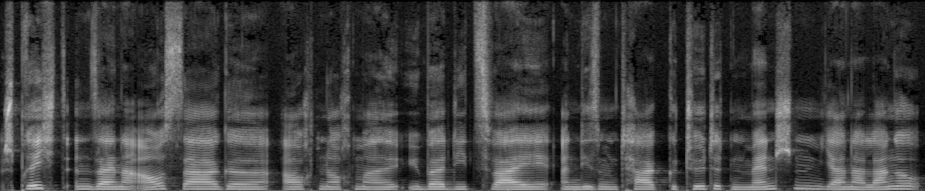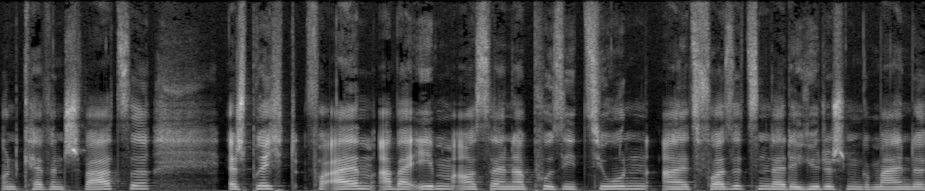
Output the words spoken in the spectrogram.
spricht in seiner Aussage auch nochmal über die zwei an diesem Tag getöteten Menschen, Jana Lange und Kevin Schwarze. Er spricht vor allem aber eben aus seiner Position als Vorsitzender der jüdischen Gemeinde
